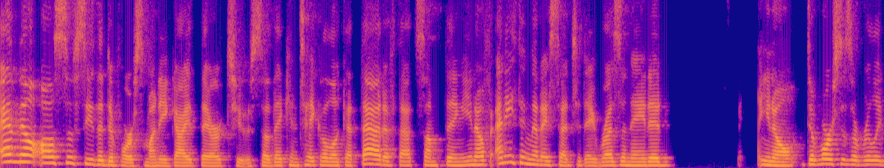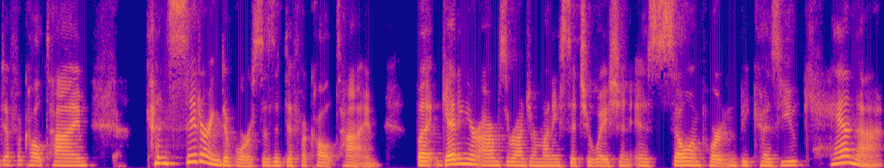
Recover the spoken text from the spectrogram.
And they'll also see the divorce money guide there too. So they can take a look at that if that's something, you know, if anything that I said today resonated, you know, divorce is a really difficult time. Yeah. Considering divorce is a difficult time, but getting your arms around your money situation is so important because you cannot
